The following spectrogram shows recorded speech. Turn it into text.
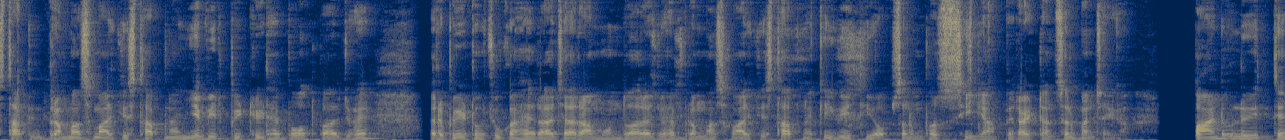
स्थापित। ब्रह्मा समाज की स्थापना, ये भी रिपीटेड है। बहुत बार जो है रिपीट हो चुका है। राजा राममोहन द्वारा जो है ब्रह्मा समाज की स्थापना की गई थी। ऑप्शन नंबर सी यहाँ पे राइट आंसर बन जाएगा। पांडव नृत्य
